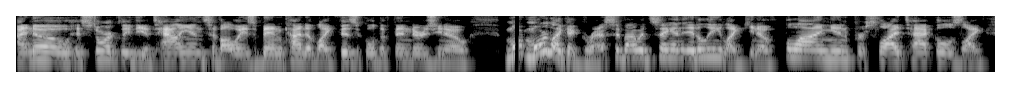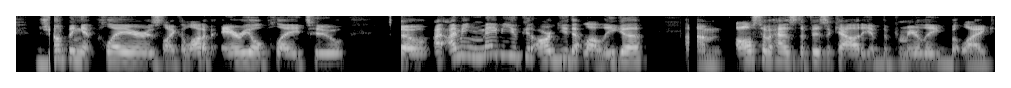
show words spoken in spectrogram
I know historically the Italians have always been kind of like physical defenders, you know, more, more like aggressive, I would say, in Italy, like, you know, flying in for slide tackles, like jumping at players, like a lot of aerial play too. So, I, I mean, maybe you could argue that La Liga um, also has the physicality of the Premier League, but like,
